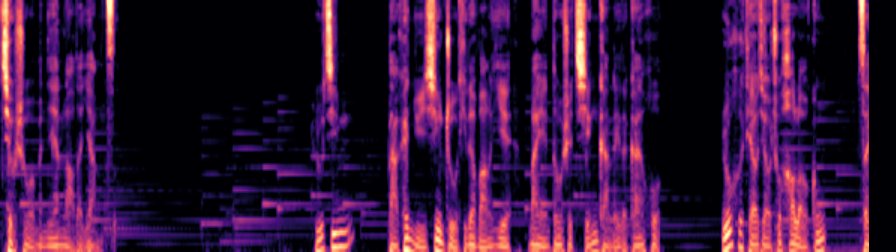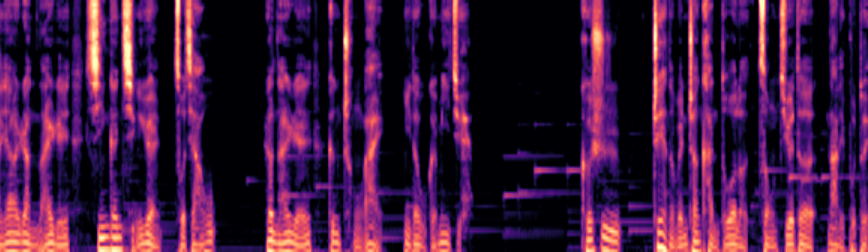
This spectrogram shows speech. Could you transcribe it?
就是我们年老的样子。如今，打开女性主题的网页，满眼都是情感类的干货，如何调教出好老公？”怎样让男人心甘情愿做家务，让男人更宠爱你的五个秘诀？可是，这样的文章看多了，总觉得哪里不对。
